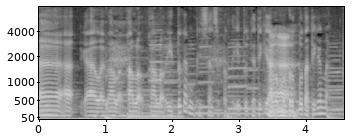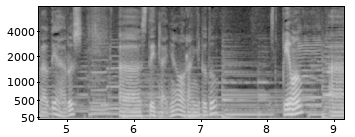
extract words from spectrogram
eh, kalau kalau kalau kalau itu kan bisa seperti itu. Jadi kalau Ah. menurutmu tadi kan berarti harus eh, setidaknya orang itu tuh piye mau Eh,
